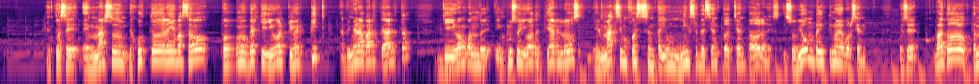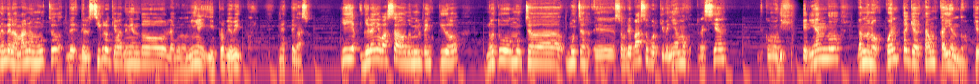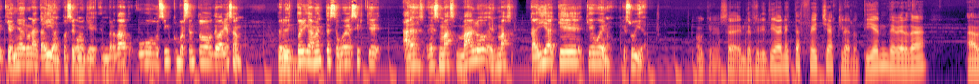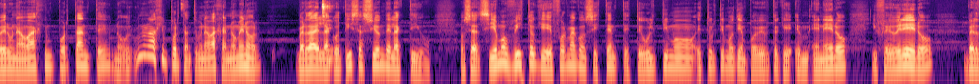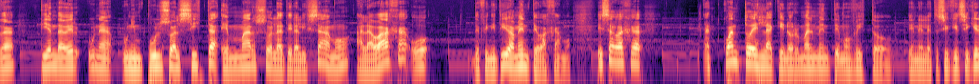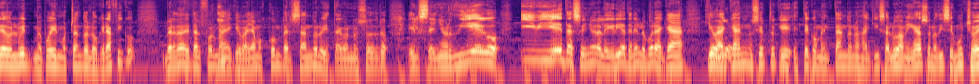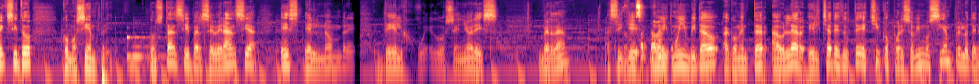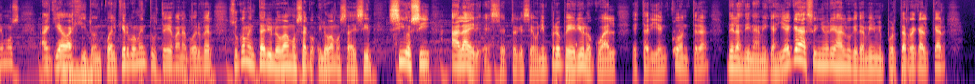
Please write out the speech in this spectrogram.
Entonces, en marzo, justo del año pasado, podemos ver que llegó al primer pic, la primera parte alta, que llegó cuando incluso llegó a testearlos, el máximo fue 61.780 dólares y subió un 29%. Entonces, va todo también de la mano mucho del ciclo que va teniendo la economía y el propio Bitcoin, en este caso. Y, el año pasado, 2022, no tuvo mucha, mucha eh, sobrepaso porque veníamos recién como digeriendo, dándonos cuenta que estábamos cayendo, que, que venía a haber una caída. Entonces, como que en verdad hubo un 5% de variación. Pero históricamente se puede decir que es, más malo, es más caída que, que, bueno, que subida. Ok, o sea, en definitiva en estas fechas, claro, tiende verdad a haber una baja importante, no, una baja importante, una baja no menor, ¿verdad? En la cotización del activo. O sea, si hemos visto que de forma consistente este último, este último tiempo, he visto que en enero y febrero, ¿verdad? tiende a haber una, un impulso alcista, en marzo lateralizamos a la baja o definitivamente bajamos. Esa baja, ¿cuánto es la que normalmente hemos visto en el este? Si, si quiere, don Luis, me puede ir mostrando los gráficos, ¿verdad? De tal forma de que vayamos conversándolo y está con nosotros el señor Diego y Vieta, señor, alegría tenerlo por acá. Qué bacán, ¿no es cierto? Que esté comentándonos aquí. Saludos, amigazo, nos dice mucho éxito, como siempre. Constancia y perseverancia es el nombre del juego, señores. ¿Verdad? Así que muy, muy invitado a comentar, a hablar. El chat es de ustedes, chicos, por eso mismo siempre lo tenemos aquí abajito. En cualquier momento ustedes van a poder ver su comentario y lo vamos a, y lo vamos a decir sí o sí al aire, excepto que sea un improperio, lo cual estaría en contra de las dinámicas. Y acá, señores, algo que también me importa recalcar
